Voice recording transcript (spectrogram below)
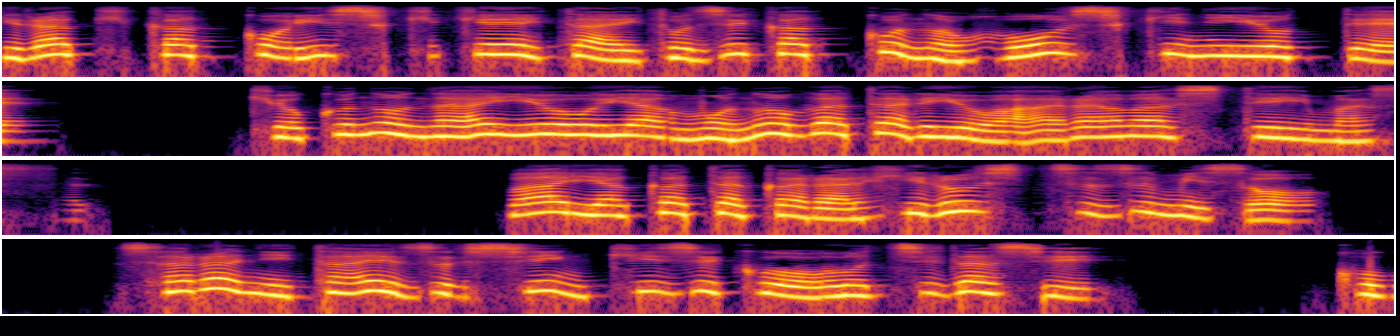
開きかっこ意識形態閉じかっこの方式によって、曲の内容や物語を表しています。和館から広し鼓そう。さらに絶えず新機軸を打ち出し、国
